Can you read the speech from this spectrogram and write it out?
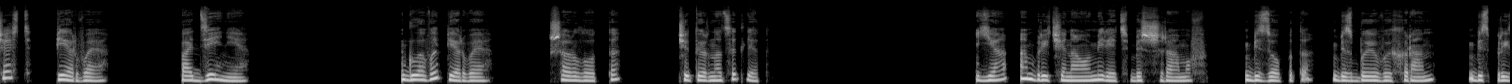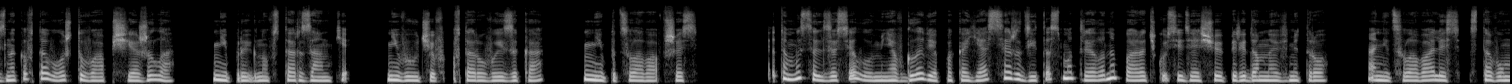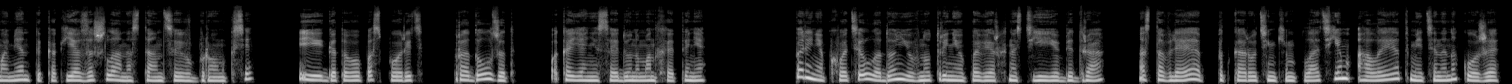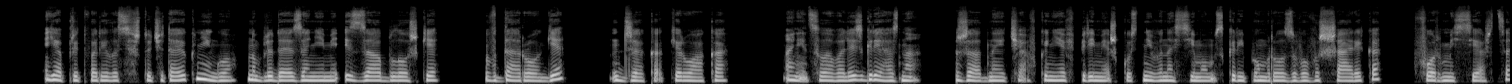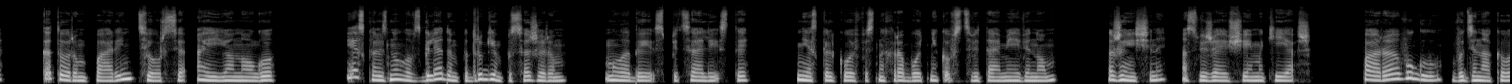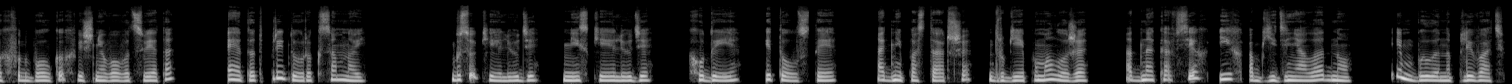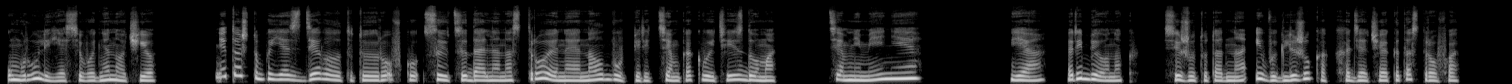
Часть первая. Падение. Глава первая. Шарлотта, 14 лет. Я обречена умереть без шрамов, без опыта, без боевых ран, без признаков того, что вообще жила, не прыгнув с тарзанки, не выучив второго языка, не поцеловавшись. Эта мысль засела у меня в голове, пока я сердито смотрела на парочку, сидящую передо мной в метро. Они целовались с того момента, как я зашла на станции в Бронксе, и, готова поспорить, продолжат, пока я не сойду на Манхэттене. Парень обхватил ладонью внутреннюю поверхность ее бедра, оставляя под коротеньким платьем алые отметины на коже. Я притворилась, что читаю книгу, наблюдая за ними из-за обложки. «В дороге» Джека Керуака. Они целовались грязно, Жадное чавканье вперемешку с невыносимым скрипом розового шарика в форме сердца, которым парень терся о ее ногу. Я скользнула взглядом по другим пассажирам. Молодые специалисты, несколько офисных работников с цветами и вином, женщины, освежающие макияж, пара в углу в одинаковых футболках вишневого цвета, этот придурок со мной. Высокие люди, низкие люди, худые и толстые, Одни постарше, другие помоложе. Однако всех их объединяло одно. Им было наплевать, умру ли я сегодня ночью. Не то чтобы я сделала татуировку суицидально настроенная на лбу перед тем, как выйти из дома. Тем не менее, я — ребенок. Сижу тут одна и выгляжу, как ходячая катастрофа.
